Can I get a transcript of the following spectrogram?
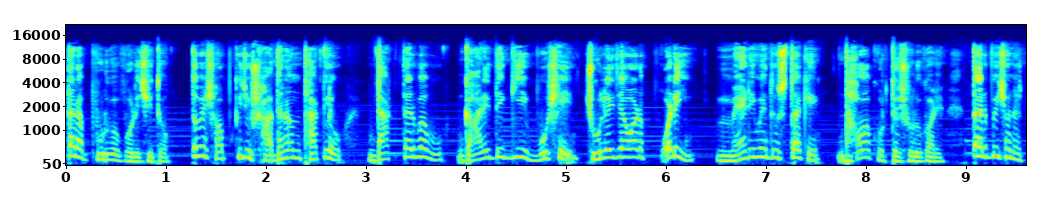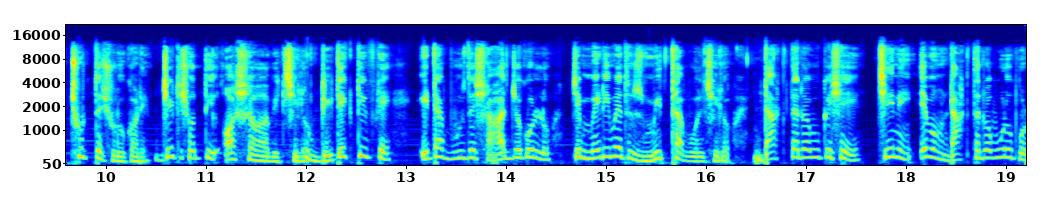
তারা পূর্ব পরিচিত। তবে সবকিছু সাধারণ থাকলেও ডাক্তারবাবু গাড়িতে গিয়ে বসে চলে যাওয়ার পরেই ম্যারি ম্যাথুস তাকে ধাওয়া করতে শুরু করে, তার পিছনে ছুটতে শুরু করে, যেটি সত্যি অস্বাভাবিক ছিল। ডিটেকটিভরে এটা বুঝতে সাহায্য করল যে মেরি ম্যাথুস মিথ্যা বলছিল। ডাক্তারবাবুকে সে চেনে এবং ডাক্তারবাবুর ওপর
